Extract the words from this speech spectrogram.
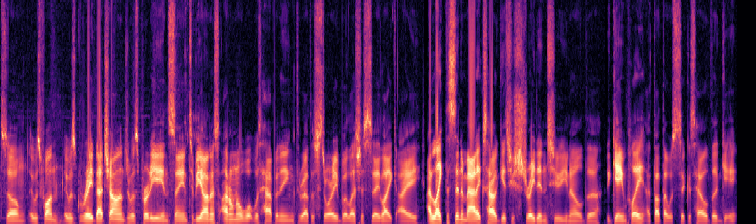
so it was fun. It was great. That challenge was pretty insane. To be honest, I don't know what was happening throughout the story, but let's just say like I I like the cinematics, how it gets you straight into you know the the gameplay. I thought that was sick as hell. The game,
